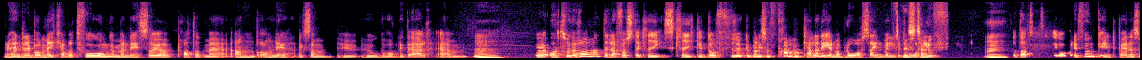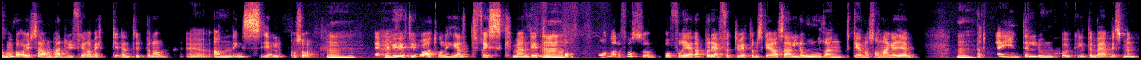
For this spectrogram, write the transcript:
Nu händer det bara mig kanske två gånger men det är så jag har pratat med andra om det, liksom hur, hur obehagligt det är. Ehm, eh, Och så har man inte det där första krig, skriket då försöker man liksom framkalla det genom att blåsa in väldigt Just hård luft. Så att sätter igång. Och det funkar ju inte på henne så hon var ju så här, hon hade ju flera veckor den typen av eh, andningshjälp och så. Eh, Men vi vet ju idag att hon är helt frisk men det tog åtta månader för oss att, få reda på det för att du vet de ska göra så här lungröntgen och sådana grejer. Att hon är inte en lungsjuk liten bebis men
